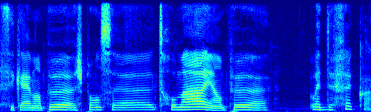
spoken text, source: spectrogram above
c'est quand même un peu, euh, je pense, euh, trauma et un peu euh, what the fuck quoi.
